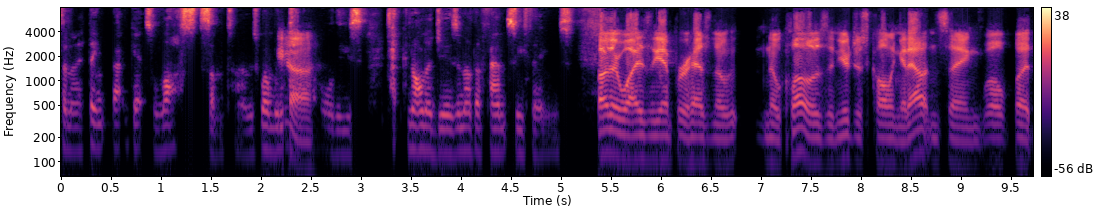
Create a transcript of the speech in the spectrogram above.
and i think that gets lost sometimes when we yeah. all these technologies and other fancy things. Otherwise the emperor has no no clothes and you're just calling it out and saying well but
